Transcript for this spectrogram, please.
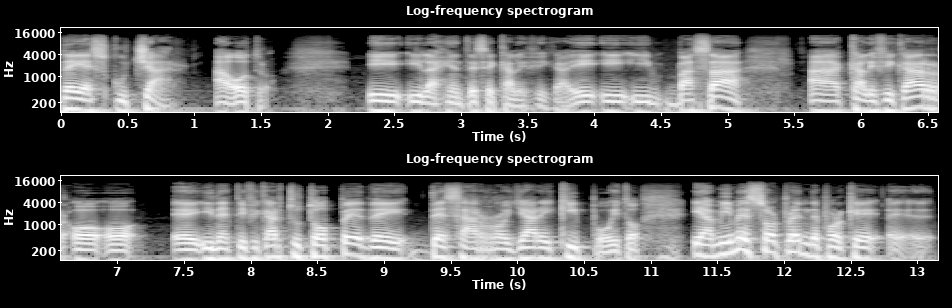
de, escuchar a otro. Y, y, la gente se califica. Y, y vas a, a, calificar o, o eh, identificar tu tope de desarrollar equipo y todo. Y a mí me sorprende porque eh,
